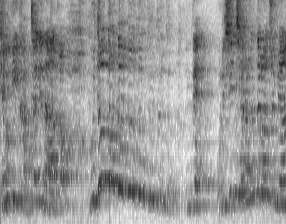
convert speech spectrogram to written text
기억이 갑자기 나고 후두두두두두두두. 근데 우리 신체를 흔들어주면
